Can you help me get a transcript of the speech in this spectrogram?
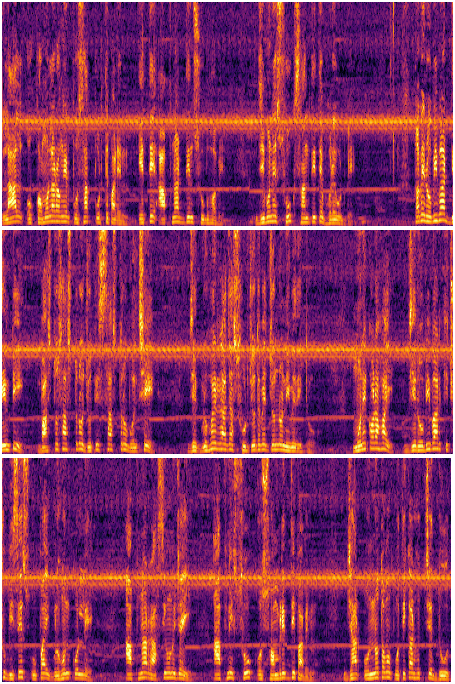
লাল ও কমলা রঙের পোশাক পরতে পারেন। এতে আপনার দিন শুভ হবে। জীবনে সুখ শান্তিতে ভরে উঠবে। তবে রবিবার দিনটি বাস্তুশাস্ত্র, জ্যোতিষশাস্ত্র বলছে যে গ্রহের রাজা সূর্যদেবের জন্য নিবেদিত। মনে করা হয় যে রবিবার কিছু বিশেষ উপায় গ্রহণ করলে আপনার রাশি অনুযায়ী আপনি সুখ ও সমৃদ্ধি পাবেন, যার অন্যতম প্রতিকার হচ্ছে দুধ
